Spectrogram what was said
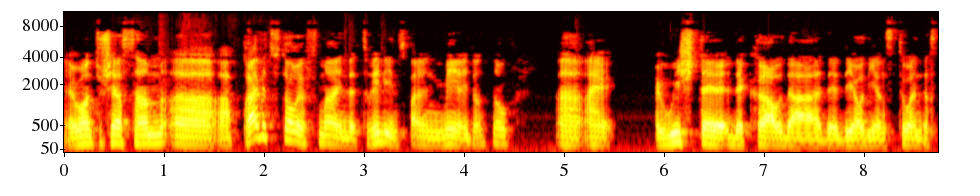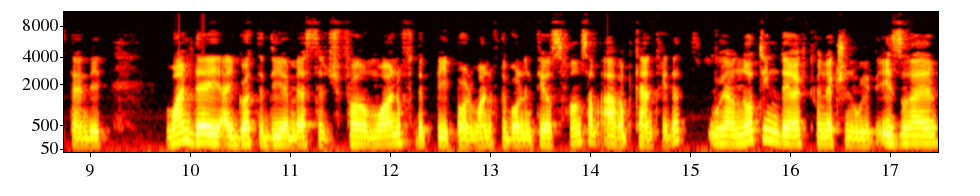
I want to share some uh, a private story of mine that really inspired me. I don't know. Uh, I I wish the the crowd, uh, the the audience, to understand it. One day I got a DM message from one of the people, one of the volunteers from some Arab country that we are not in direct connection with Israel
